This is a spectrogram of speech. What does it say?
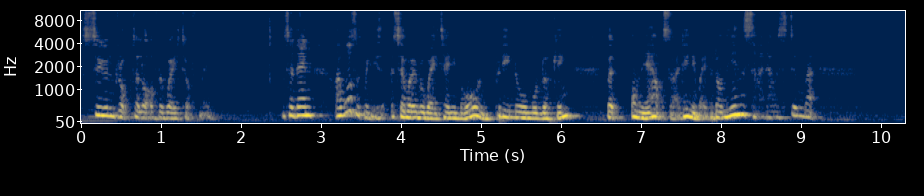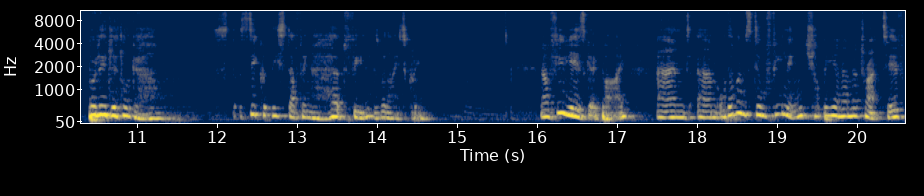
soon dropped a lot of the weight off me. So then I wasn't really so overweight anymore and pretty normal looking, but on the outside anyway, but on the inside I was still that bullied little girl, st- secretly stuffing her hurt feelings with ice cream. Now, a few years go by, and um, although I'm still feeling chubby and unattractive,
